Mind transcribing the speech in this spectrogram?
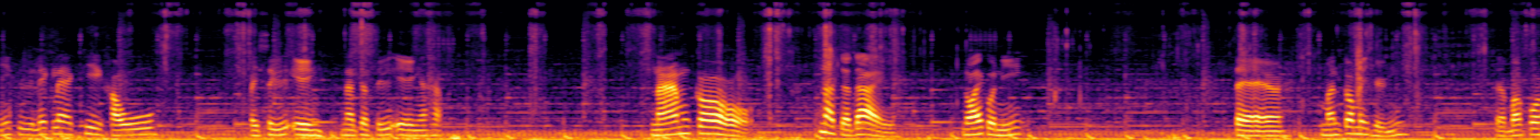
นี่คือแรกๆที่เขาไปซื้อเอง น่าจะซื้อเองนะครับ น้ำก็ น่าจะได้น้อยกว่านี้ แต่มันก็ไม่ถึง แต่บางคน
